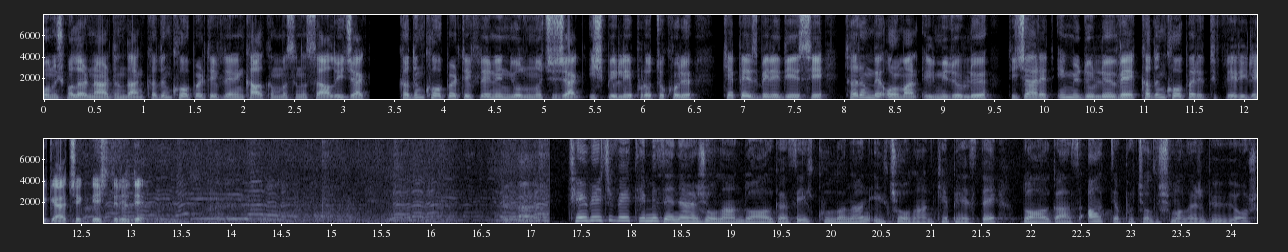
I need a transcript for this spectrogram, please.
Konuşmaların ardından kadın kooperatiflerin kalkınmasını sağlayacak, kadın kooperatiflerinin yolunu açacak işbirliği protokolü Kepez Belediyesi, Tarım ve Orman İl Müdürlüğü, Ticaret İl Müdürlüğü ve kadın kooperatifleriyle gerçekleştirildi. Çevreci ve temiz enerji olan doğalgazı ilk kullanan ilçe olan Kepez'de doğalgaz altyapı çalışmaları büyüyor.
